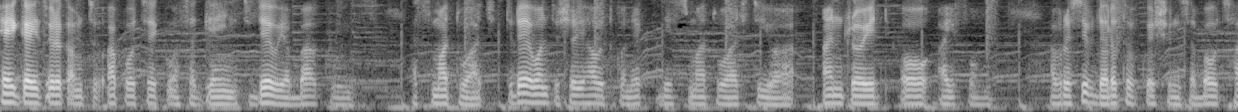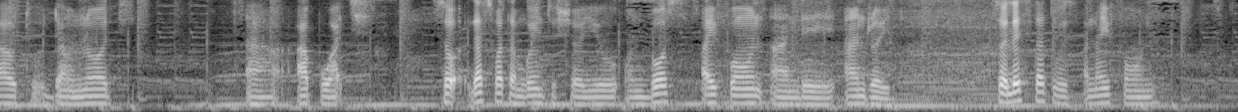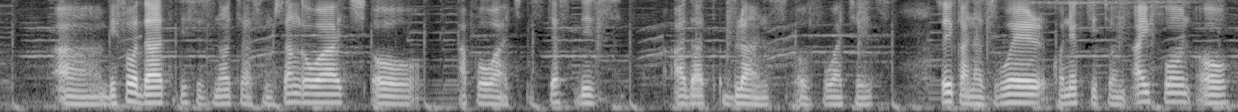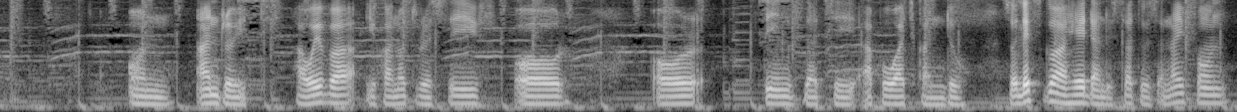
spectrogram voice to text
Hey guys, welcome to Apollo Tech once again. Today we are back with a smartwatch. Today I want to show you how to connect this smartwatch to your Android or iPhone. I've received a lot of questions about how to download uh, Apple Watch. So that's what I'm going to show you on both iPhone and the Android. So let's start with an iPhone. Uh, before that, this is not a Samsung watch or Apple Watch. It's just these other brands of watches. So you can as well connect it on iPhone or on Android. However, you cannot receive all all things that the Apple Watch can do. So let's go ahead and start with an iPhone.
